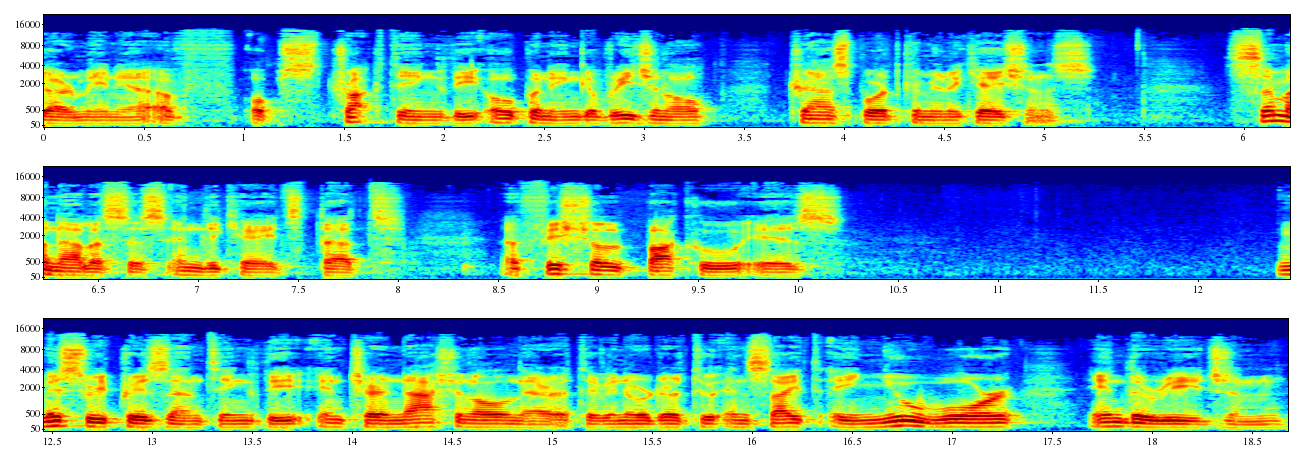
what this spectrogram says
Armenia of obstructing the opening of regional transport communications. Some analysis indicates that official Baku is misrepresenting the international narrative in order to incite a new war in the region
